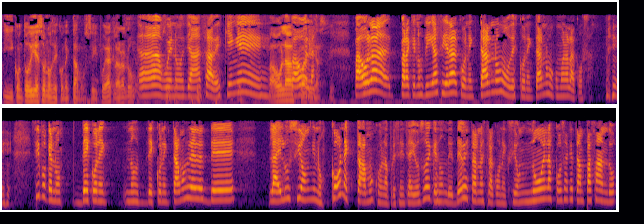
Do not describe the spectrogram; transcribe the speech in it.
y con todo y eso nos desconectamos. Si puede aclararlo. Ah, bueno, ya sabes. ¿Quién es? Paola, Paola. Paola, para que nos diga si era conectarnos o desconectarnos o cómo era la cosa. sí, porque nos desconectamos nos desconectamos de, la ilusión y nos conectamos con la presencia de yo soy, que es donde debe estar nuestra conexión, no en las cosas que están pasando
